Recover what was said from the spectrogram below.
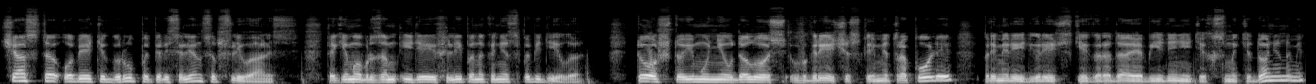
Часто обе эти группы переселенцев сливались. Таким образом, идея Филиппа наконец победила. То, что ему не удалось в греческой метрополии примирить греческие города и объединить их с македонинами,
